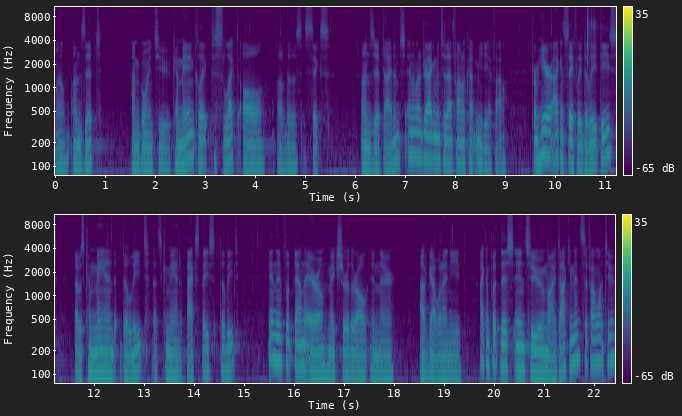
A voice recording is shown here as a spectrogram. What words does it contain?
well, unzipped, I'm going to command click to select all of those six unzipped items and I'm going to drag them into that Final Cut media file. From here I can safely delete these. That was command delete, that's command backspace delete. And then flip down the arrow, make sure they're all in there. I've got what I need. I can put this into my documents if I want to,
